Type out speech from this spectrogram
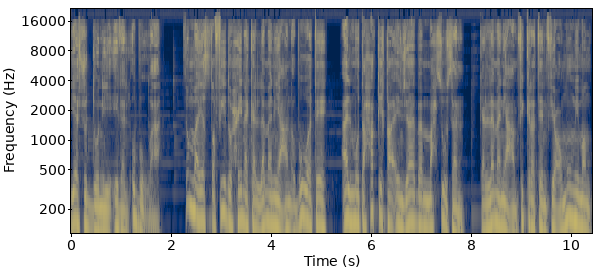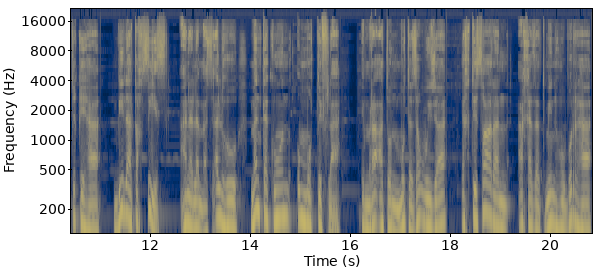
يشدني إلى الأبوة. ثم يستفيض حين كلمني عن أبوته المتحققه انجابا محسوسا. كلمني عن فكرة في عموم منطقها بلا تخصيص. أنا لم أسأله من تكون أم الطفلة. امرأة متزوجة اختصارا أخذت منه برهه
